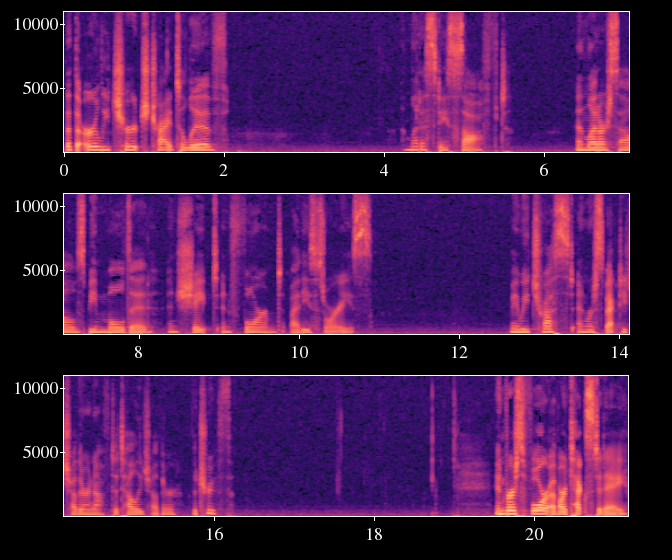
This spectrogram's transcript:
that the early church tried to live. And let us stay soft and let ourselves be molded and shaped and formed by these stories. May we trust and respect each other enough to tell each other the truth. In verse 4 of our text today,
